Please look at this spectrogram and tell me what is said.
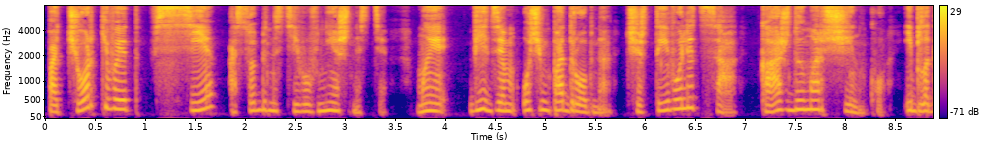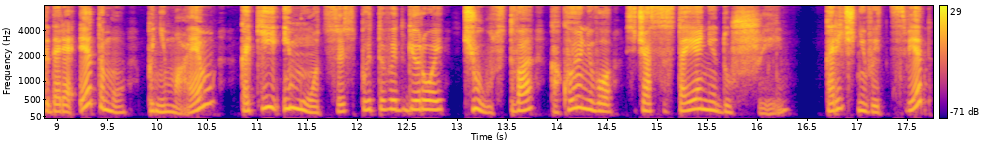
подчеркивает все особенности его внешности. Мы видим очень подробно черты его лица, каждую морщинку. И благодаря этому понимаем, какие эмоции испытывает герой, чувства, какое у него сейчас состояние души. Коричневый цвет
